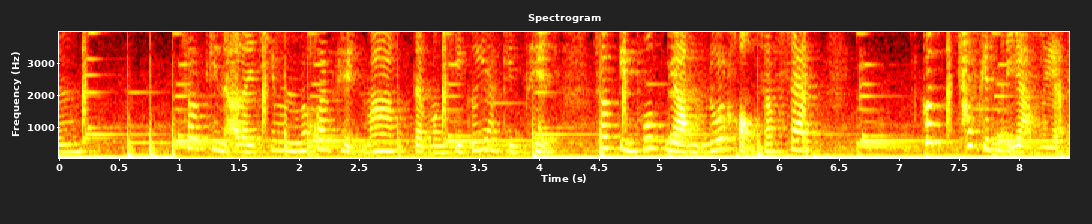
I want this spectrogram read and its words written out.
มชอบกินอะไรที่มันไม่ค่อยเผ็ดมาก แต่บางทีก็อยากกินเผ็ด ชอบกินพวกยำด้วยของแซ่บๆก็ชอบกินหลายอย่างเลยอะ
